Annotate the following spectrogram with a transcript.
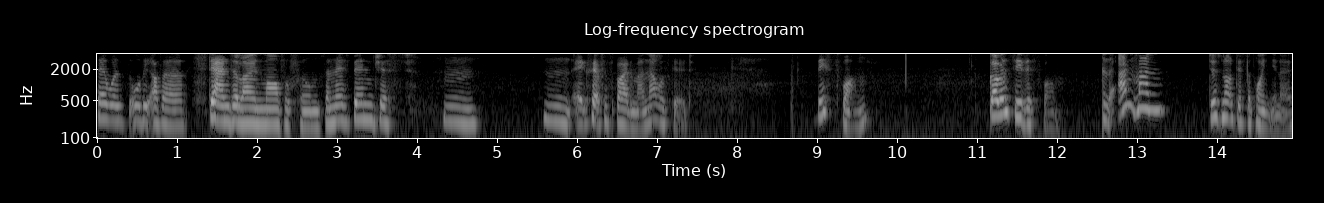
there was all the other standalone Marvel films, and they've been just hmm, except for Spider Man, that was good. This one, go and see this one. And Ant Man does not disappoint, you know,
